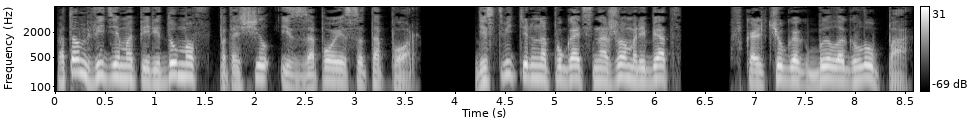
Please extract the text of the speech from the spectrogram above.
потом, видимо, передумав, потащил из-за пояса топор. Действительно, пугать ножом ребят в кольчугах было глупо.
